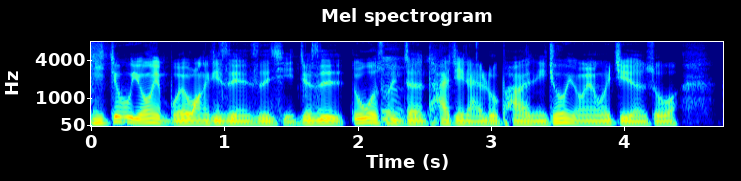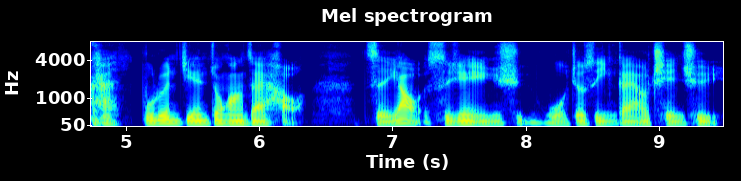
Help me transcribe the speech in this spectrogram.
你就永远不会忘记这件事情。就是如果说你真的踏进来录 Podcast，你就永远会记得说，看，不论今天状况再好，只要时间允许，我就是应该要先去。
